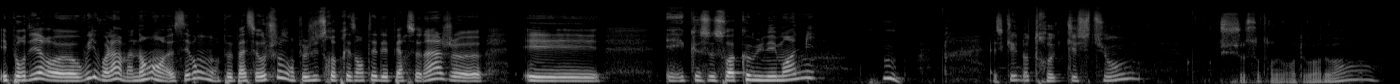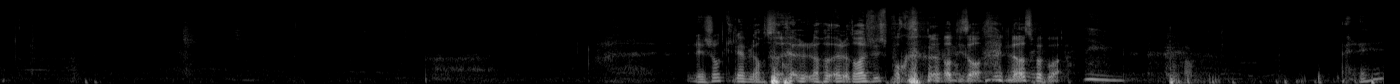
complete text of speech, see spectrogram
et pour dire euh, oui, voilà, maintenant euh, c'est bon, on peut passer à autre chose, on peut juste représenter des personnages euh, et, et que ce soit communément admis. Hmm. Est-ce qu'il y a une autre question? Je suis en train de voir dehors. dehors. Les gens qui lèvent leur, leur, droit juste pour, en disant non, c'est pas moi. Allez.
